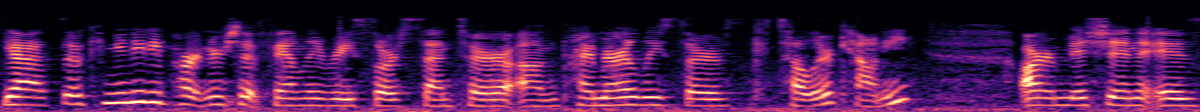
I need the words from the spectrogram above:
Yeah, so Community Partnership Family Resource Center um, primarily serves Teller County. Our mission is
